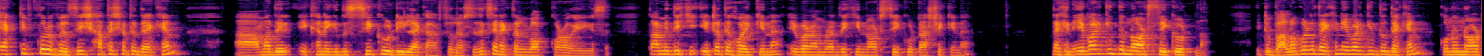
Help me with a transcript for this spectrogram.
অ্যাক্টিভ করে ফেলছি, সাথে সাথে দেখেন আমাদের এখানে কিন্তু সিকিউরিটি লেখা চলে আসছে। দেখছেন, একটা লক করা হয়ে গেছে। তো আমি দেখি এটাতে হয় কিনা, এবার আমরা দেখি নট সিকিউর আসে কিনা। দেখেন, এবার কিন্তু নট সিকিউর না। একটু ভালো করে দেখেন, এবার কিন্তু দেখেন, কোনো নট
